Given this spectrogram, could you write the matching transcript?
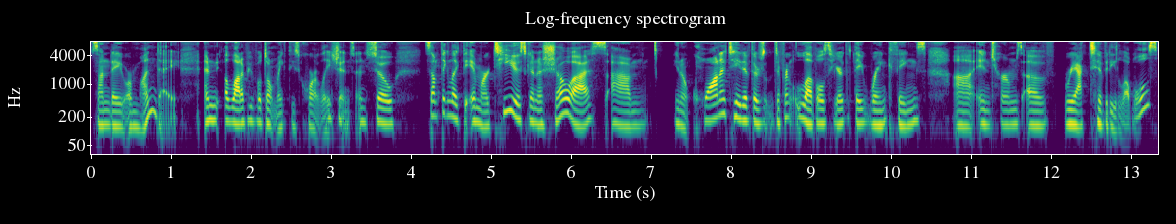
Sunday or Monday. And a lot of people don't make these correlations. And so something like the MRT is going to show us um, you know, quantitative, there's different levels here that they rank things uh, in terms of reactivity levels.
